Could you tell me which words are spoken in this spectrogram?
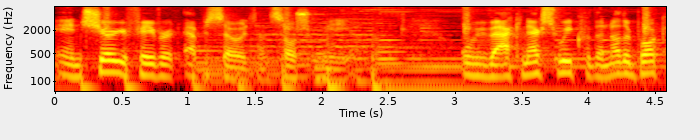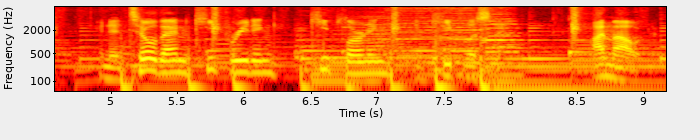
and share your favorite episodes on social media. We'll be back next week with another book. And until then, keep reading, keep learning, and keep keep listening. I'm out.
